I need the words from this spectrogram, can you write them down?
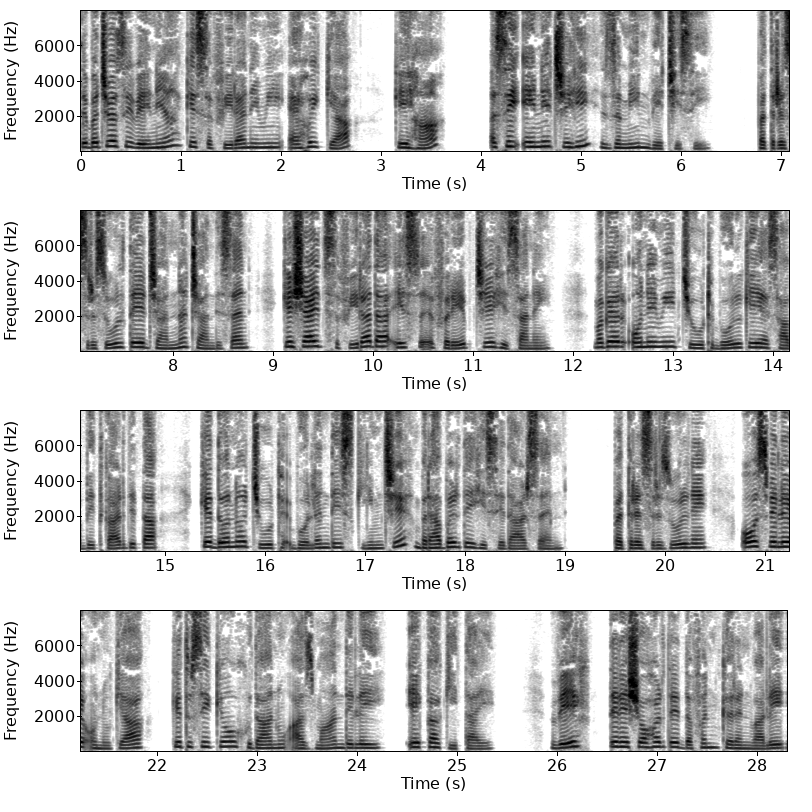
ਤੇ ਬੱਚੋ, ਅਸੀਂ ਵੇਖਿਆ ਕਿ ਸਫੀਰਾ ਨੇ ਵੀ ਇਹੋ ਹੀ ਕਿਹਾ ਕਿ ਹਾਂ, ਅਸੀਂ ਇਹਨੇ 'ਚ ਹੀ ਜ਼ਮੀਨ ਵੇਚੀ ਸੀ। ਪਤਰਸ ਰਸੂਲ ਤੇ ਜਾਨਣਾ ਚਾਹੁੰਦੇ ਸਨ ਕਿ ਸ਼ਾਇਦ ਸਫੀਰਾ ਦਾ ਇਸ ਫਰੇਬ 'ਚ ਹਿੱਸਾ ਨਹੀਂ। ਮਗਰ ਉਹਨੇ ਵੀ ਝੂਠ ਬੋਲ ਕੇ ਇਹ ਸਾਬਿਤ ਕਰ ਦਿੱਤਾ ਕਿ ਦੋਨੋਂ ਝੂਠ ਬੋਲਣ ਦੀ ਸਕੀਮ 'ਚ ਬਰਾਬਰ ਦੇ ਹਿੱਸੇਦਾਰ ਸਨ। ਪਤਰਸ ਰਸੂਲ ਨੇ ਉਸ ਵੇਲੇ ਉਹਨੂੰ ਕਿਹਾ ਕਿ ਤੁਸੀਂ ਕਿਉਂ ਖੁਦਾ ਨੂੰ ਆਜ਼ਮਾਨ ਦੇ ਲਈ ਏਕਾ ਕੀਤਾ ਏ? ਵੇਖ, ਤੇਰੇ ਸ਼ੋਹਰ ਤੇ ਦਫਨ ਕਰਨ ਵਾਲੇ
